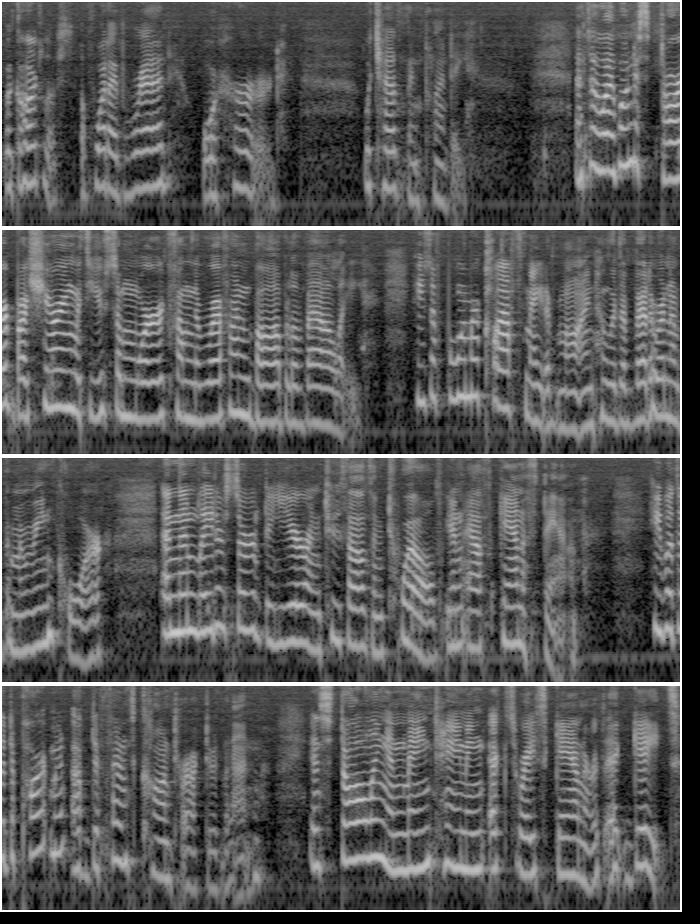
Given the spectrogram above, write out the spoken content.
regardless of what I've read or heard, which has been plenty. And so I want to start by sharing with you some words from the Reverend Bob LaValle. He's a former classmate of mine who was a veteran of the Marine Corps and then later served a year in 2012 in Afghanistan. He was a Department of Defense contractor then, installing and maintaining X ray scanners at gates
